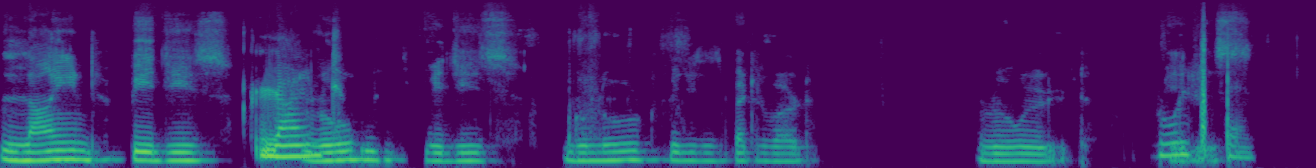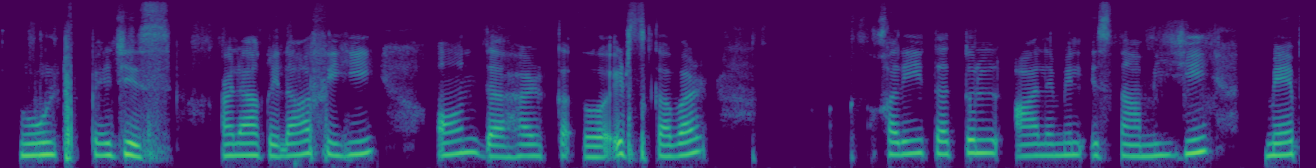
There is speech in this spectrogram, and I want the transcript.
Lined pages. Lined. Ruled pages. Ruled pages is better word. Ruled. Ruled pages. Ruled pages. Ala on the her uh, its cover. Kharitatul Alamil Islamiyi map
